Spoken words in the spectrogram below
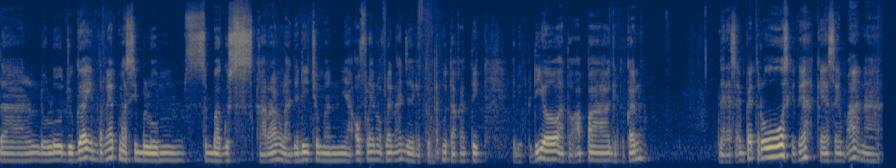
Dan dulu juga internet masih belum sebagus sekarang lah. Jadi cuman ya offline offline aja gitu. Ngutak atik edit video atau apa gitu kan dari SMP terus gitu ya ke SMA nah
